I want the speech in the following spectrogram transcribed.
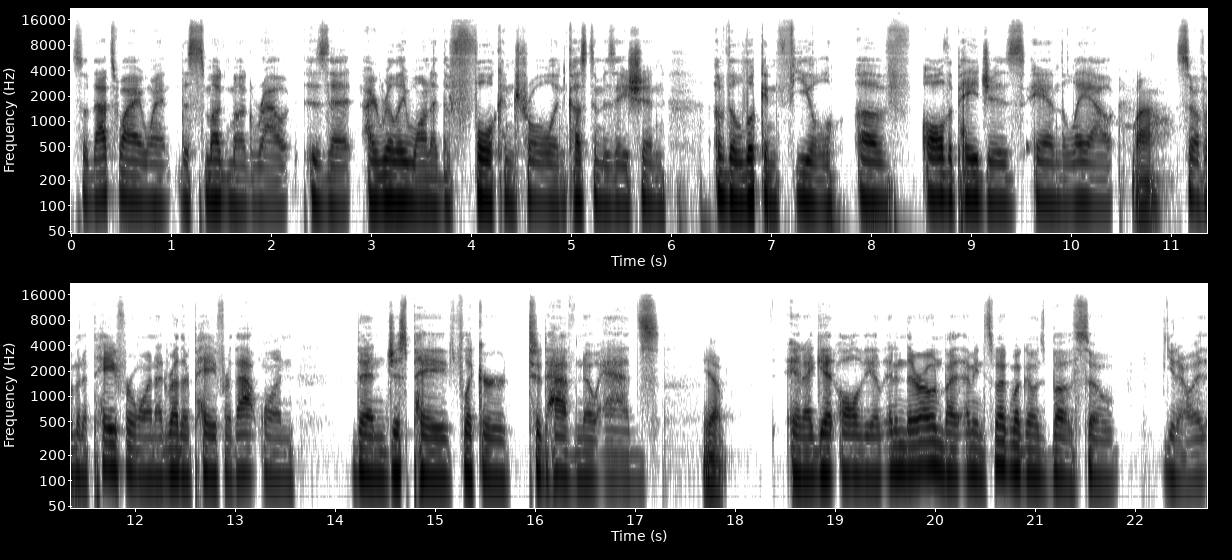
So that's why I went the SmugMug route is that I really wanted the full control and customization of the look and feel of all the pages and the layout. Wow. So if I'm going to pay for one, I'd rather pay for that one than just pay Flickr to have no ads. Yeah. And I get all the and they're owned by. I mean, SmugMug owns both, so you know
